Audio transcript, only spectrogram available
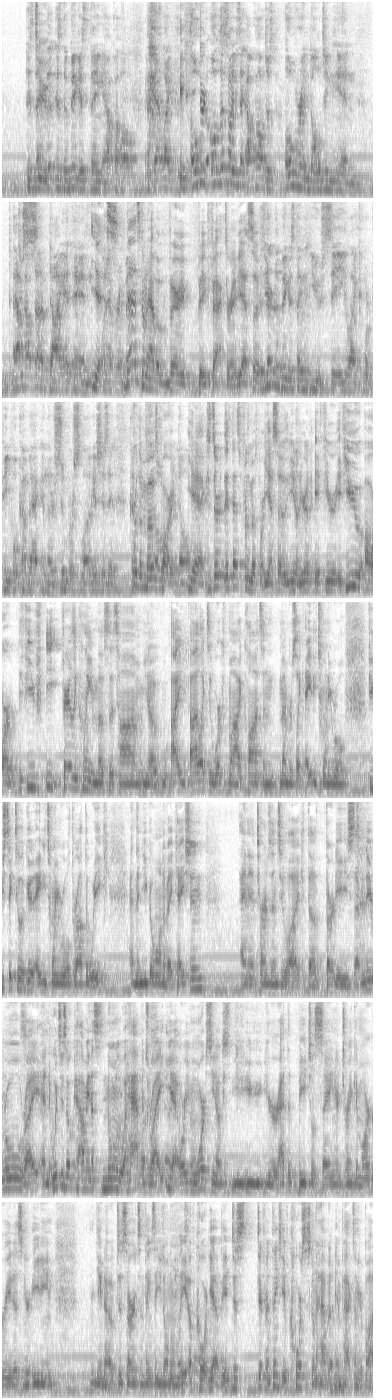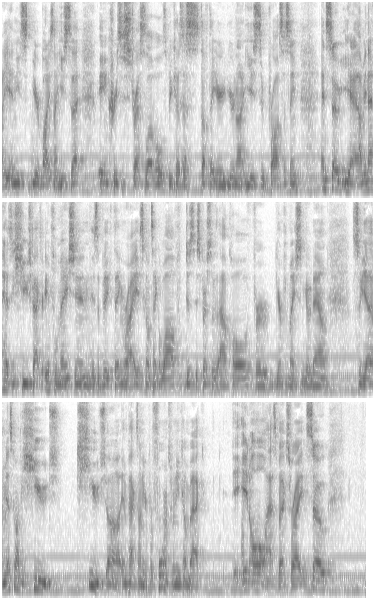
Is that to- the, is the biggest thing alcohol? Is that like If oh, oh, let's not even say alcohol, just overindulging in Just- outside of diet and yes, whatever. It that's be. going to have a very big factor in it. Yeah, so if Is that the biggest thing that you see, like where people come back and they're super sluggish? Is it 'cause for the most part, yeah, because that's for the most part. Yeah, so you know, you're if you're if you are if you eat fairly clean most of the time, you know, I I like to work with my clients and members like 80-20 rule. If you stick to a good 80-20 rule throughout the week, and then you go on a vacation. And it turns into like the 30 70 rule, right? And which is okay. I mean, that's normally what happens, worse, right? yeah. yeah, or even worse, you know, because you, you you're at the beach, let's say, and you're drinking margaritas and you're eating, you know, desserts and things that you don't normally eat. Of course, yeah, it just different things. Of course, it's going to have an impact on your body, and you, your body's not used to that. It increases stress levels because it's stuff that you're you're not used to processing, and so yeah, I mean that has a huge factor. Inflammation is a big thing, right? It's going to take a while, just especially with alcohol, for your inflammation to go down. So yeah, I mean it's going to have a huge, huge uh, impact on your performance when you come back, in all aspects, right? So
